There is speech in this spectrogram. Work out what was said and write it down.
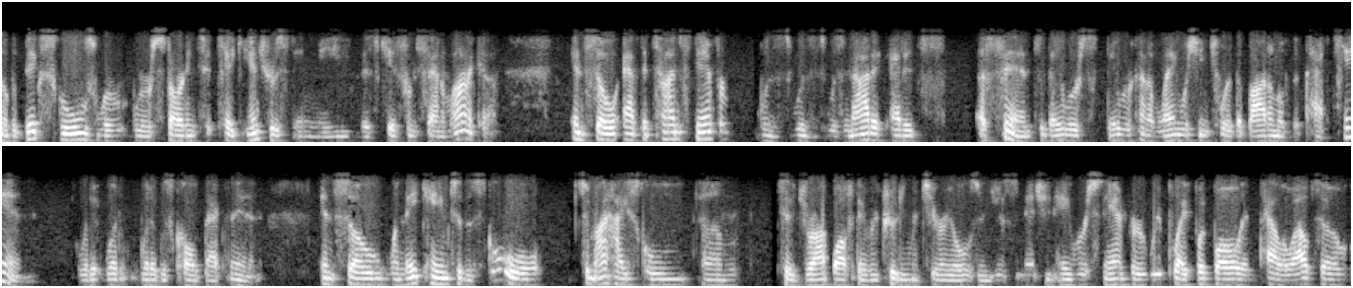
know, the big schools were were starting to take interest in me, this kid from Santa Monica. And so at the time Stanford was was was not at, at its ascent. They were they were kind of languishing toward the bottom of the Pac-10, what it what what it was called back then. And so when they came to the school, to my high school, um, to drop off their recruiting materials and just mention, "Hey, we're Stanford. We play football in Palo Alto."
